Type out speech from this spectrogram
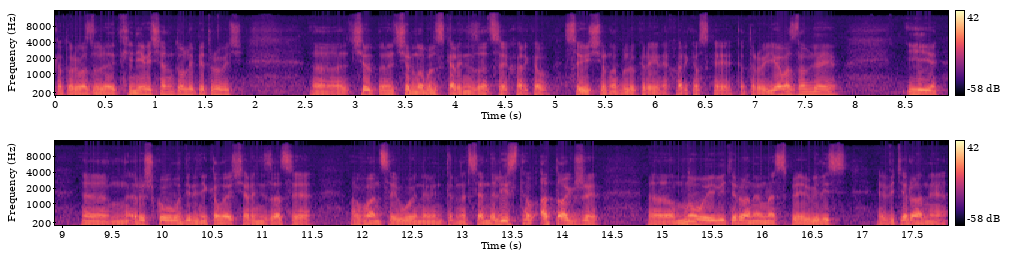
которую возглавляет Хиневич Анатолий Петрович, Чер- Чернобыльская организация Харьков, Союз Чернобыль Украины, Харьковская, которую я возглавляю, и э, Рыжков Владимир Николаевич, организация афганцев и воинов-интернационалистов, а также э, новые ветераны у нас появились, э, ветераны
